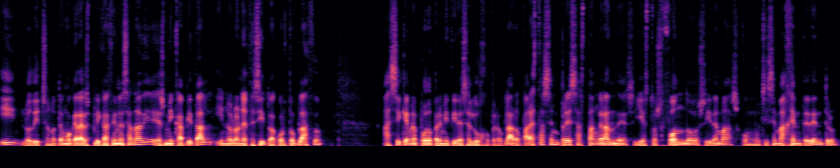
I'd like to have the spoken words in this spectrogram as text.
y, lo dicho, no tengo que dar explicaciones a nadie, es mi capital y no lo necesito a corto plazo, así que me puedo permitir ese lujo. Pero claro, para estas empresas tan grandes y estos fondos y demás, con muchísima gente dentro,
